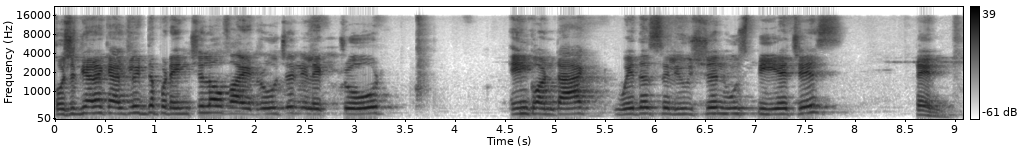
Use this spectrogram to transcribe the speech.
क्वेश्चन कह रहा है calculate the potential of hydrogen electrode in contact with a solution whose pH is 10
